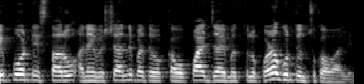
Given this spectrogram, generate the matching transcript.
రిపోర్ట్ ఇస్తారు అనే విషయాన్ని ప్రతి ఒక్క ఉపాధ్యాయ మిత్రులు కూడా గుర్తుంచుకోవాలి.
